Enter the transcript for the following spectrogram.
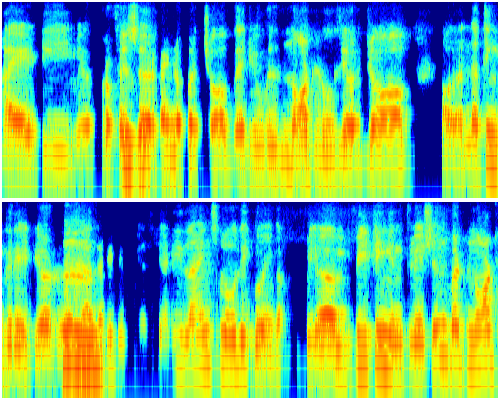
IIT uh, professor kind of a job where you will not lose your job or nothing great. Your uh, Hmm. salary steady line slowly going up, be- um, beating inflation, but not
